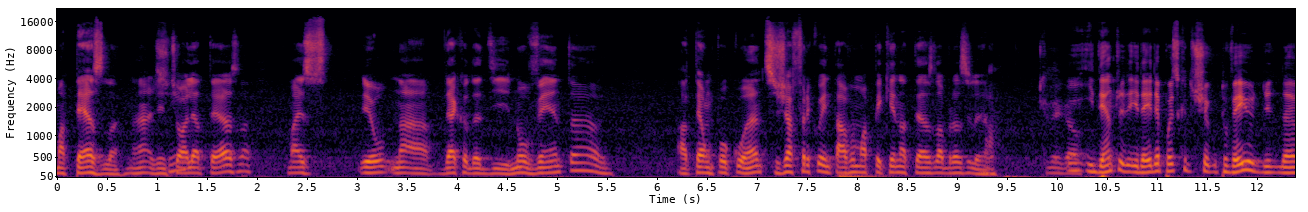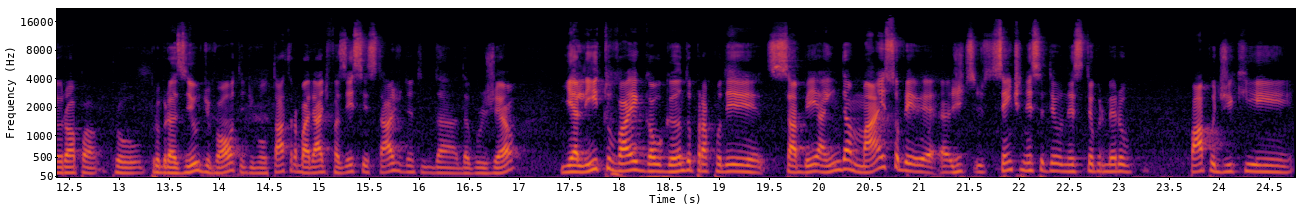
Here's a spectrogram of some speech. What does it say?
uma Tesla, né? A gente Sim. olha a Tesla, mas eu na década de 90 até um pouco antes já frequentava uma pequena Tesla brasileira. Que legal. E, e dentro e daí depois que tu chegou, tu veio de- da Europa pro, pro Brasil de volta, de voltar a trabalhar, de fazer esse estágio dentro da, da Gurgel. E ali tu vai galgando para poder saber ainda mais sobre. A gente sente nesse teu, nesse teu primeiro papo de que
